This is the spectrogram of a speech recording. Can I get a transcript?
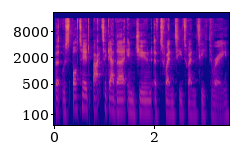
but were spotted back together in June of 2023.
